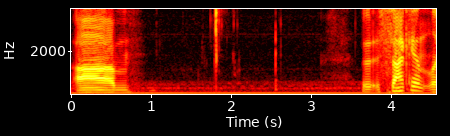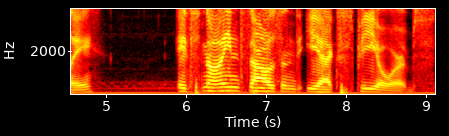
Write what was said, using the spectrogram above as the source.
Um, secondly, it's 9,000 EXP orbs.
